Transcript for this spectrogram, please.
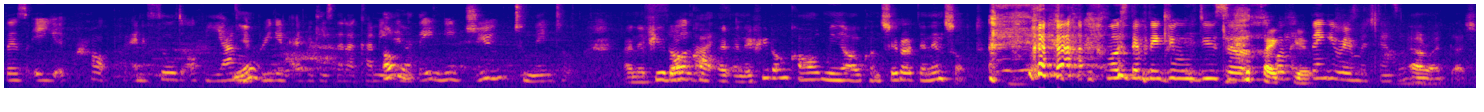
there's a crop and a field of young, Yeah. brilliant advocates that are coming, Oh, and yeah. they need you to mentor. And if you don't call, and if you don't call me, I'll consider it an insult. Most definitely we'll do so. Thank Well, you. Thank you very much, Cancel. All right, guys.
